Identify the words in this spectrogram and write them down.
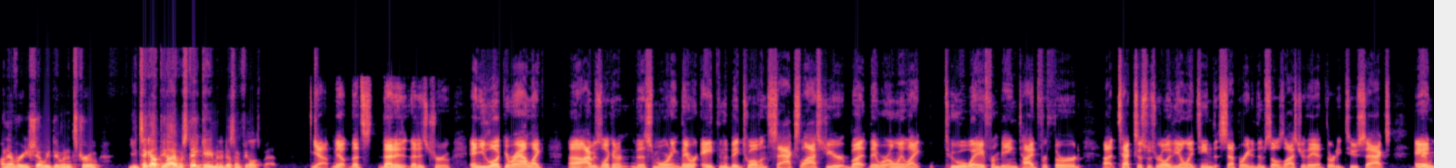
on every show we do, and it's true. You take out the Iowa State game, and it doesn't feel as bad. Yeah, yeah, that's that is that is true. And you look around, like uh, I was looking this morning, they were eighth in the Big Twelve in sacks last year, but they were only like two away from being tied for third. Uh, Texas was really the only team that separated themselves last year. They had 32 sacks. And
